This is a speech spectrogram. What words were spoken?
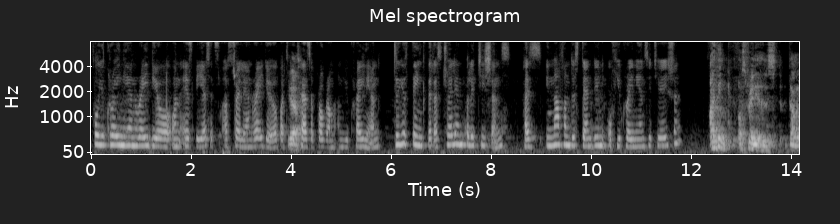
For Ukrainian radio on SBS, it's Australian radio, but Yeah. it has a program on Ukrainian. Do you think that Australian politicians has enough understanding of Ukrainian situation? I think Australia has done a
